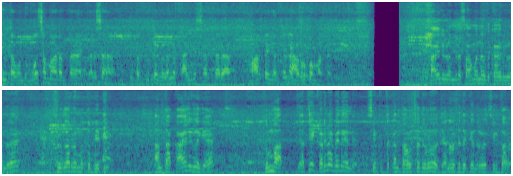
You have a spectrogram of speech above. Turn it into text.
ಇಂಥ ಒಂದು ಮೋಸ ಮಾಡೋಂಥ ಕೆಲಸ, ಇಂಥ ಕೃತ್ಯಗಳನ್ನು ಕಾಂಗ್ರೆಸ್ ಸರ್ಕಾರ ಮಾಡ್ತಾ ಇದೆ ಅಂತಲೇ ಆರೋಪ ಮಾಡ್ತಾ ಇದ್ದೀವಿ ಕಾಯಿಲೆಗಳಂದರೆ, ಸಾಮಾನ್ಯವಾದ ಕಾಯಿಲೆಗಳಂದರೆ ಶುಗರ್ ಮತ್ತು ಬಿ ಪಿ ಅಂಥ ಕಾಯಿಲೆಗಳಿಗೆ ತುಂಬ ಅತಿ ಅತಿ ಕಡಿಮೆ ಬೆಲೆಯಲ್ಲಿ ಸಿಗ್ತಕ್ಕಂಥ ಔಷಧಿಗಳು ಜನೌಷಧಿ ಕೇಂದ್ರಗಳಲ್ಲಿ ಸಿಗ್ತವೆ.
